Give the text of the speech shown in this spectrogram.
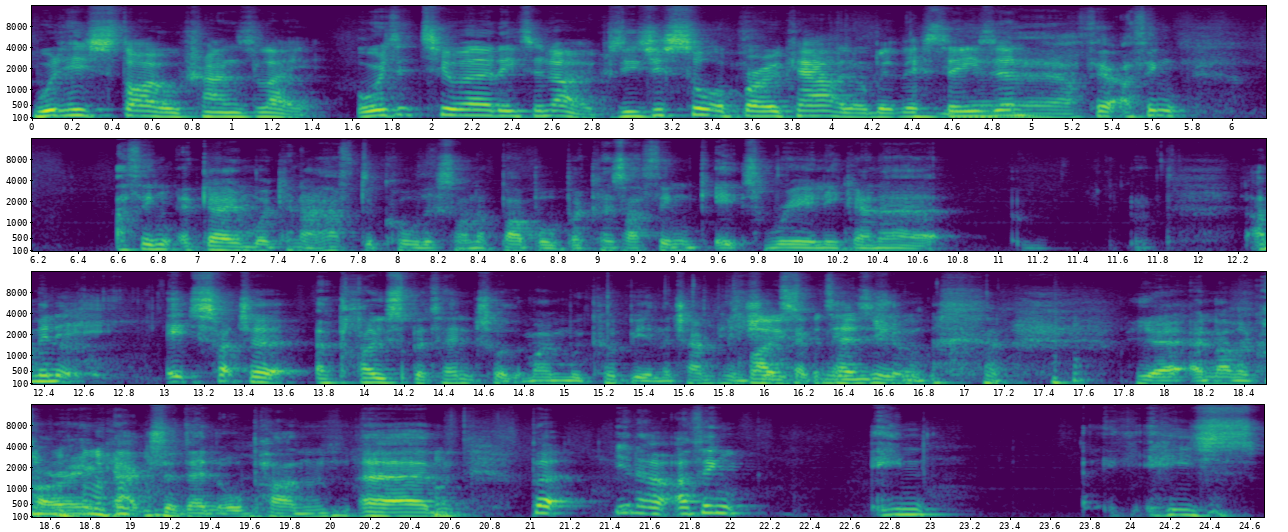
Would his style translate, or is it too early to know? Because he's just sort of broke out a little bit this season. Yeah, I think I think I think again we're gonna have to call this on a bubble because I think it's really gonna. I mean, it, it's such a, a close potential at the moment. We could be in the championship. Close potential. yeah, another correct accidental pun. Um, but you know, I think he he's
